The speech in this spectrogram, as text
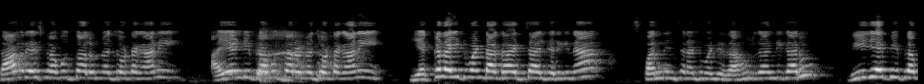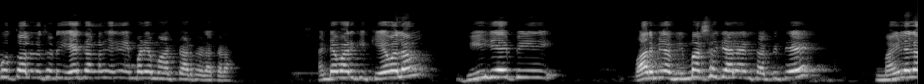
కాంగ్రెస్ ప్రభుత్వాలు ఉన్న చోట కానీ ఐఎన్డి ప్రభుత్వాలు ఉన్న చోట కానీ ఎక్కడ ఇటువంటి అఘాయిత్యాలు జరిగినా స్పందించినటువంటి రాహుల్ గాంధీ గారు బీజేపీ ప్రభుత్వాలు ఉన్న చోట ఏ దంగ జరిగినా ఎంబడే మాట్లాడతాడు అక్కడ? అంటే వారికి కేవలం బీజేపీ వారి మీద విమర్శ చేయాలని తప్పితే మహిళల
